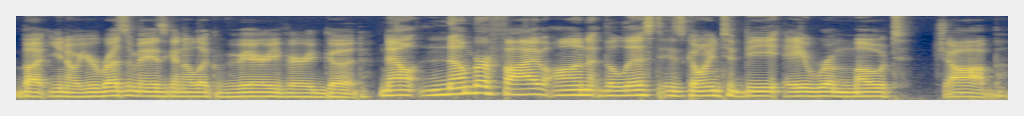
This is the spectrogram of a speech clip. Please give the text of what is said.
but you know, your resume is gonna look very, very good. Now, number five on the list is going to be a remote job.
